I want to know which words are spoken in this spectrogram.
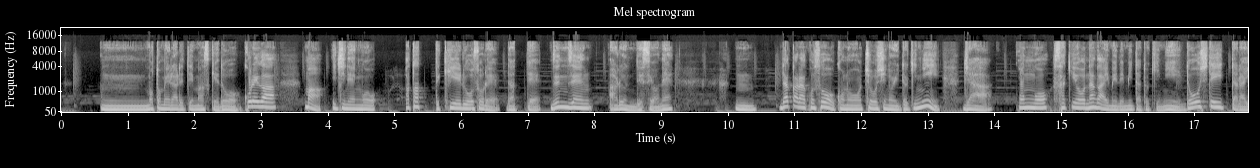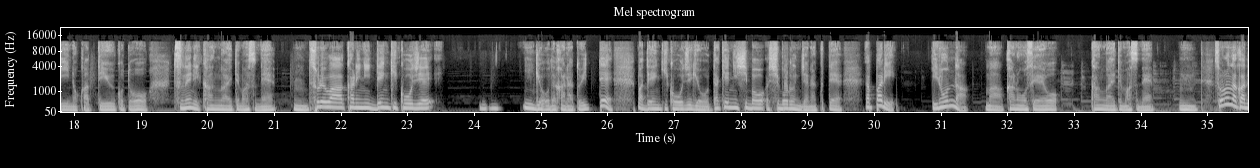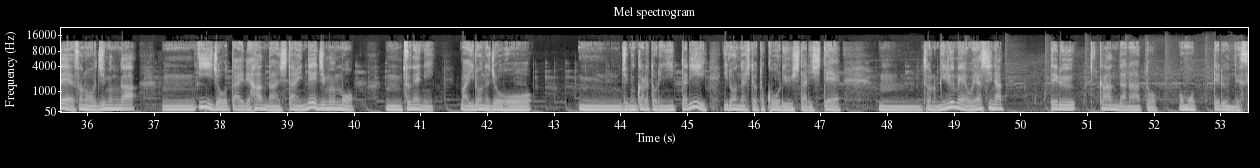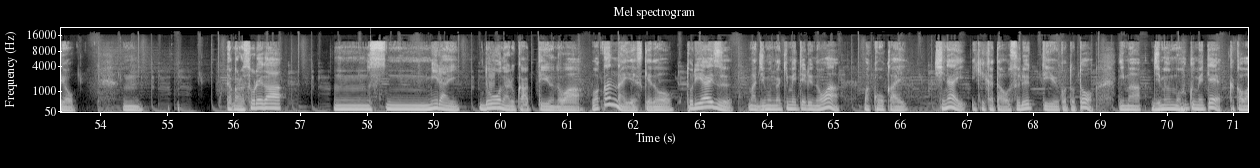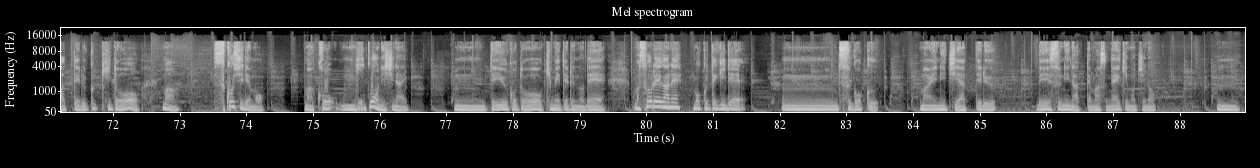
うん、求められてますけど、これが、まあ、一年後、パタって消える恐れだって全然あるんですよね。うん。だからこそ、この調子のいい時に、じゃあ、今後、先を長い目で見た時に、どうしていったらいいのかっていうことを常に考えてますね。うん。それは仮に電気工事業だからといって、まあ、電気工事業だけに絞るんじゃなくて、やっぱりいろんな、まあ、可能性を考えてますね。うん。その中で、その自分が、うん、いい状態で判断したいんで、自分も、うん、常に、まあ、いろんな情報を、うん、自分から取りに行ったり、いろんな人と交流したりして、うん、その見る目を養ってる期間だなと思ってるんですよ。うん。だからそれが、うん、未来どうなるかっていうのはわかんないですけど、とりあえず、まあ自分が決めてるのは、まあ後悔しない生き方をするっていうことと、今自分も含めて関わってる人を、まあ少しでも、まあこう、不幸にしない。うんっていうことを決めてるので、まあそれがね、目的で、うん、すごく毎日やってるベースになってますね、気持ちの。うん。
